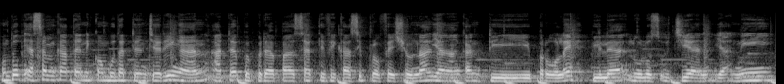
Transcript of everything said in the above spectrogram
Untuk SMK Teknik Komputer dan Jaringan, ada beberapa sertifikasi profesional yang akan diperoleh bila lulus ujian, yakni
